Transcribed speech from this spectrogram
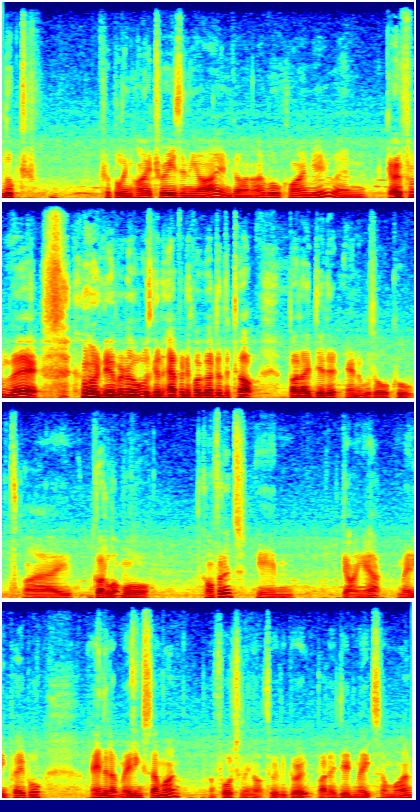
looked crippling high trees in the eye and gone, I will climb you and go from there. I would never know what was going to happen if I got to the top, but I did it and it was all cool. I got a lot more confidence in going out, meeting people. I ended up meeting someone, unfortunately not through the group, but I did meet someone.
